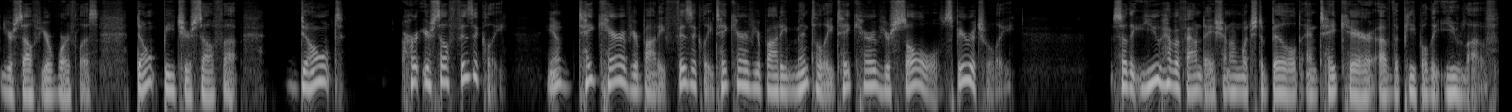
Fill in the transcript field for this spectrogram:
yourself you're worthless. Don't beat yourself up. Don't hurt yourself physically. You know, take care of your body physically, take care of your body mentally, take care of your soul spiritually, so that you have a foundation on which to build and take care of the people that you love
